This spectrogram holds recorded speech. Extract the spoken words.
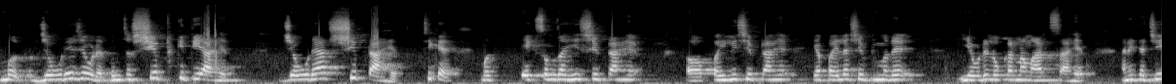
मग जेवढे जेवढ्या तुमच्या शिफ्ट किती आहेत जेवढ्या शिफ्ट आहेत ठीक आहे? मग एक समजा ही शिफ्ट आहे पहिली शिफ्ट आहे या पहिल्या शिफ्टमध्ये एवढे लोकांना मार्क्स आहेत. आणि त्याची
